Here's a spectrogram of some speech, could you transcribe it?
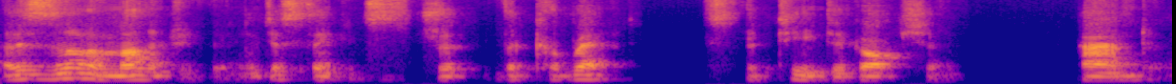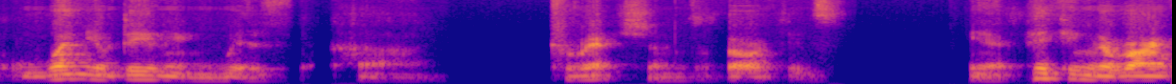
And this is not a monetary thing, we just think it's the correct strategic option. And when you're dealing with uh, corrections authorities, you know, picking the right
